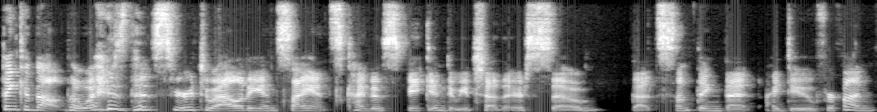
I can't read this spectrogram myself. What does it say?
think about the ways that spirituality and science kind of speak into each other. So that's something that I do for fun.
